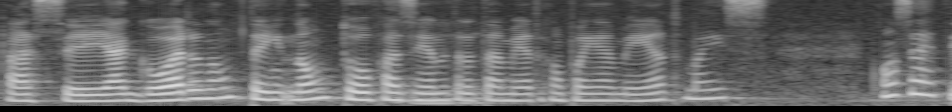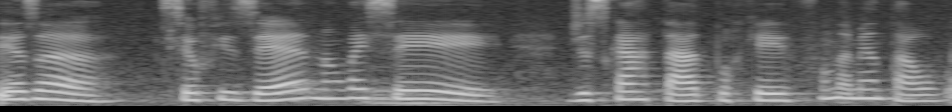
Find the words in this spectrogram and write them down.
Passei. Agora não tem, não estou fazendo tratamento, acompanhamento, mas com certeza, se eu fizer, não vai ser descartado, porque é fundamental. O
